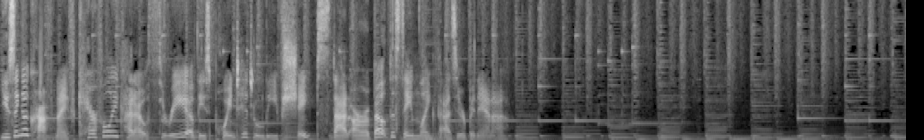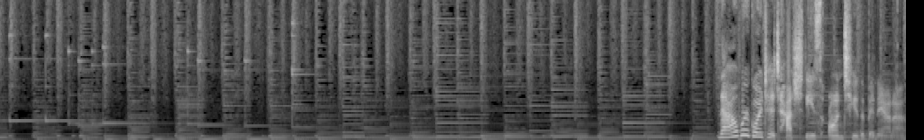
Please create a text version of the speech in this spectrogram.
Using a craft knife, carefully cut out three of these pointed leaf shapes that are about the same length as your banana. Now we're going to attach these onto the banana.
